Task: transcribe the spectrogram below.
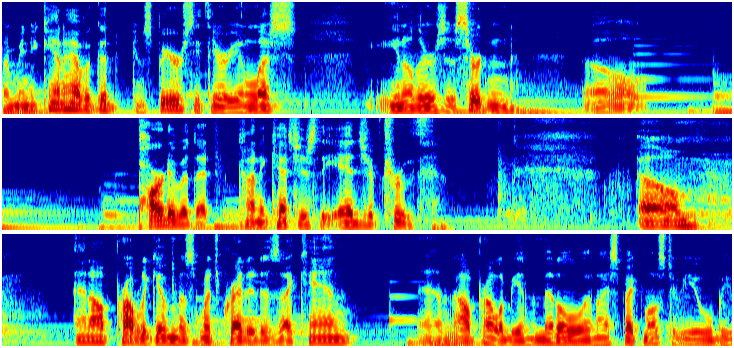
I mean, you can't have a good conspiracy theory unless, you know, there's a certain uh, part of it that kind of catches the edge of truth. Um, and I'll probably give him as much credit as I can, and I'll probably be in the middle, and I expect most of you will be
